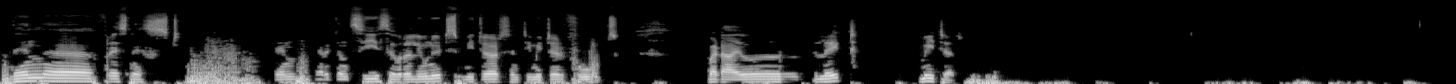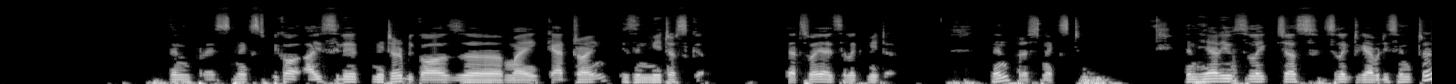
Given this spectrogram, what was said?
Then uh, press next. Then here you can see several units meter centimeter foot but I will select meter. Then press next because I select meter because uh, my CAD drawing is in meter scale. That's why I select meter. Then press next then here you select just select gravity center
